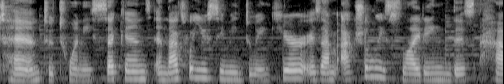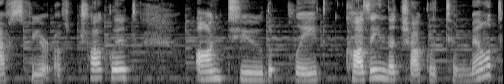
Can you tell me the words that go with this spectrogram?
10 to 20 seconds and that's what you see me doing here is I'm actually sliding this half sphere of chocolate onto the plate, causing the chocolate to melt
